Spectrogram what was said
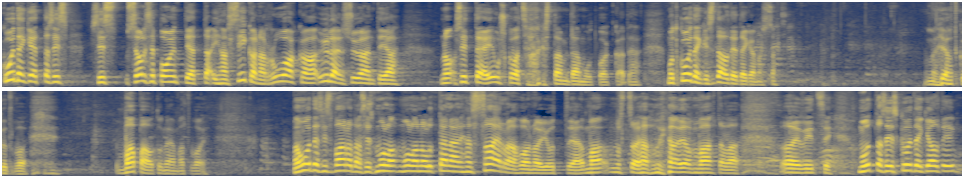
kuitenkin, että siis, siis se oli se pointti, että ihan sikana ruokaa, ylen syöntiä, no sitten ei uskovat se oikeastaan mitään muut voikaan tehdä. Mutta kuitenkin sitä oltiin tekemässä. No jotkut voi. Vapautuneemmat voi. Mä muuten siis varoitan, siis mulla, mulla on ollut tänään ihan sairaan huono juttuja. Mä, musta se on ihan, ihan, ihan mahtavaa. Oi vitsi. Mutta siis kuitenkin oltiin,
